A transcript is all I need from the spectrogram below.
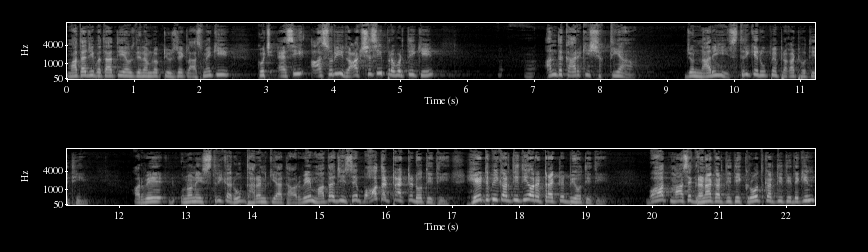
माता जी बताती है उस दिन हम लोग ट्यूसडे क्लास में कि कुछ ऐसी आसुरी राक्षसी प्रवृत्ति की अंधकार की शक्तियाँ जो नारी, स्त्री के रूप में प्रकट होती थी। और वे, उन्होंने स्त्री का रूप धारण किया था और वे माता जी से बहुत अट्रैक्टेड होती थी। हेट भी करती थी और अट्रैक्टेड भी होती थी। बहुत माँ से घृणा करती थी, क्रोध करती थी, लेकिन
